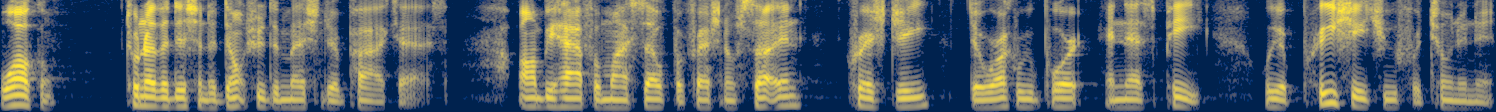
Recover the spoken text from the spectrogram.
Welcome to another edition of Don't Shoot the Messenger podcast. On behalf of myself, Professional Sutton, Chris G, The Rock Report, and SP, we appreciate you for tuning in.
